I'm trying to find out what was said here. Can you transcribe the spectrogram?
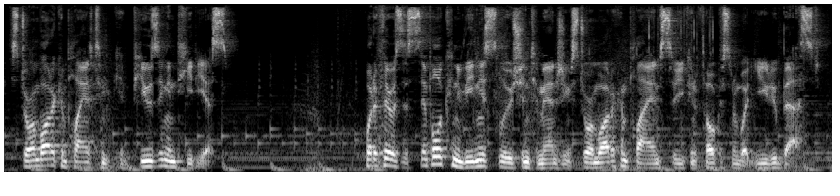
Stormwater compliance can be confusing and tedious. What if there was a simple, convenient solution to managing stormwater compliance so you can focus on what you do best?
